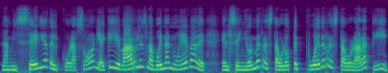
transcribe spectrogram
la miseria del corazón y hay que llevarles la buena nueva de el Señor me restauró, te puede restaurar a ti.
